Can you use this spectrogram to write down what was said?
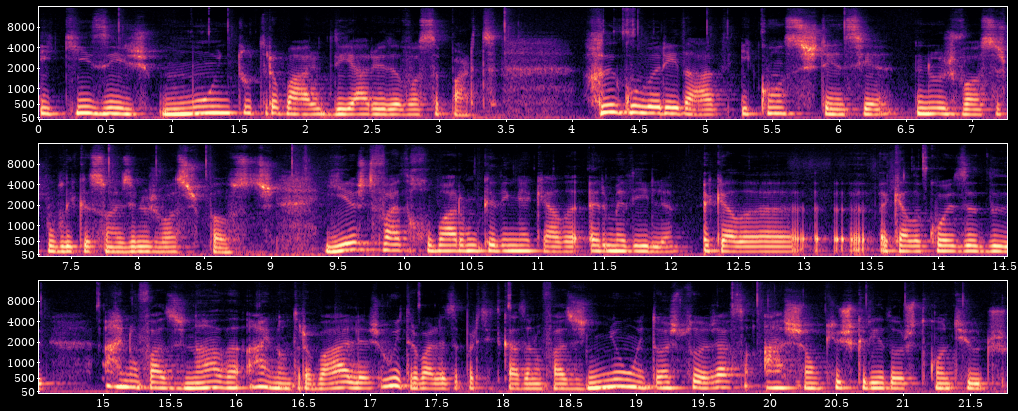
e que exige muito trabalho diário da vossa parte. Regularidade e consistência nas vossas publicações e nos vossos posts. E este vai derrubar um bocadinho aquela armadilha, aquela, eh, aquela coisa de ai, não fazes nada, ai, não trabalhas, ui, trabalhas a partir de casa, não fazes nenhum. Então as pessoas já acham que os criadores de conteúdos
